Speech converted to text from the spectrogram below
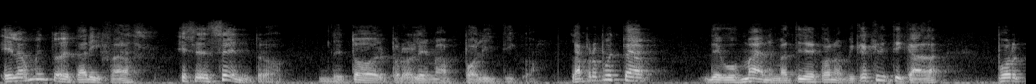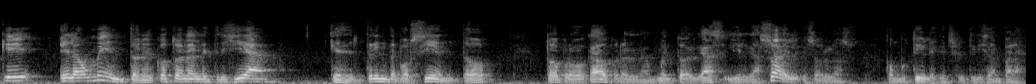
El aumento de tarifas es el centro de todo el problema político. La propuesta de Guzmán en materia económica es criticada porque el aumento en el costo de la electricidad, que es del 30%, todo provocado por el aumento del gas y el gasoil, que son los combustibles que se utilizan para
